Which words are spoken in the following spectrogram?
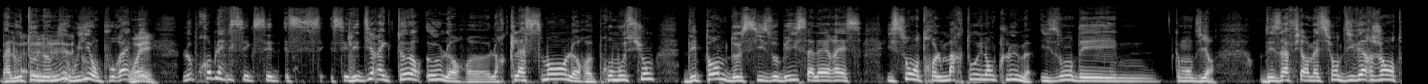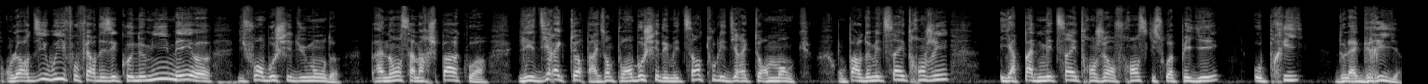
bah, l'autonomie, euh, oui, on pourrait. Mais le problème, c'est que c'est les directeurs, eux, leur, euh, leur classement, leur promotion dépendent de s'ils obéissent à l'ARS. Ils sont entre le marteau et l'enclume. Ils ont des, comment dire, des affirmations divergentes. On leur dit, oui, il faut faire des économies, mais euh, il faut embaucher du monde. Bah non, ça marche pas, quoi. Les directeurs, par exemple, pour embaucher des médecins, tous les directeurs manquent. On parle de médecins étrangers. Il n'y a pas de médecins étrangers en France qui soient payés au prix de la grille.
